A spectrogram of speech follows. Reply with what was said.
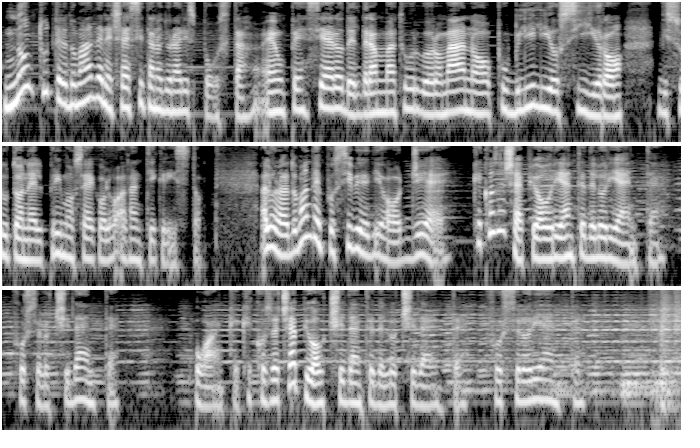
Non tutte le domande necessitano di una risposta. È un pensiero del drammaturgo romano Publilio Siro, vissuto nel primo secolo a.C. Allora, la domanda impossibile di oggi è: che cosa c'è più a oriente dell'Oriente? Forse l'Occidente? O anche che cosa c'è più a occidente dell'Occidente? Forse l'Oriente?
